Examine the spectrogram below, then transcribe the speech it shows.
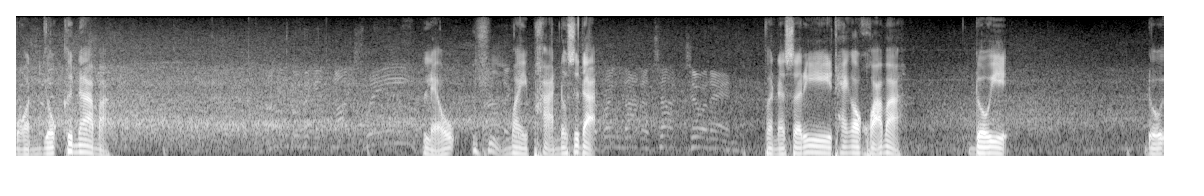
บอลยกขึ้นหน้ามา แล้วไม่ผ่านโนสุดะเฟอร์นัสซารีแทงเอาขวามา โดยโดย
